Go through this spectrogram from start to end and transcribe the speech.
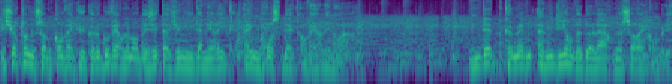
Et surtout, nous sommes convaincus que le gouvernement des États-Unis d'Amérique a une grosse dette envers les Noirs. Une dette que même un million de dollars ne saurait combler.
